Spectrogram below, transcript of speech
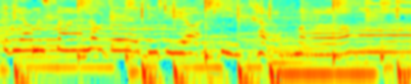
ကြပြမဆန်လို့တဲ့ဒုတိယအဖြစ်ခံမှာ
